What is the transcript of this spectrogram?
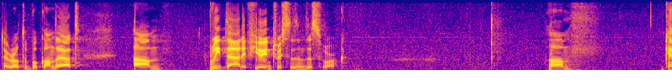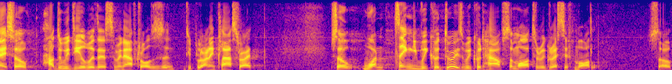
they wrote a book on that. Um, read that if you're interested in this work. Um, okay, so how do we deal with this? I mean, after all, this is a deep learning class, right? So one thing we could do is we could have some autoregressive model. So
